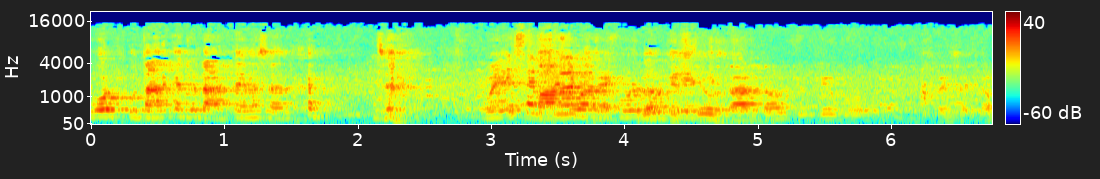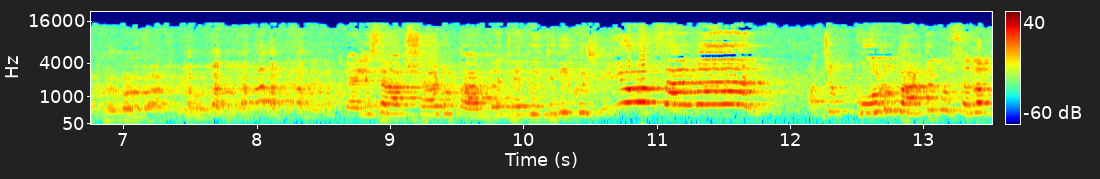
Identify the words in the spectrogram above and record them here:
कोट उतार के जो डांटते हैं ना सर वो एक कोट उतारता हूँ क्योंकि वो वैसे कपड़े बर्दाश्त नहीं होते पहले सर आप शर्ट उतारते थे तो इतनी खुशी कोट उतारते तो सब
